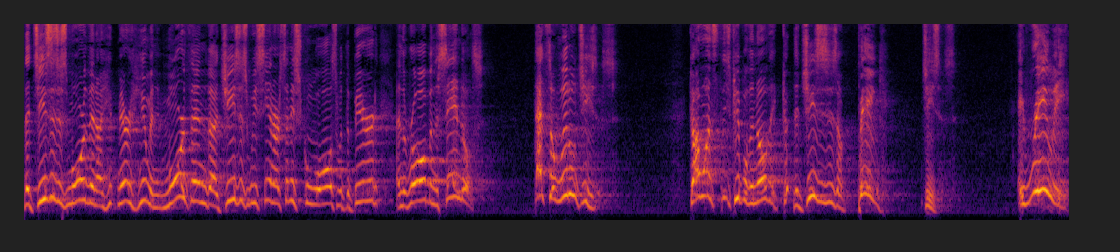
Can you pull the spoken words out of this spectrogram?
that Jesus is more than a mere human, more than the Jesus we see in our Sunday school walls with the beard and the robe and the sandals. That's a little Jesus. God wants these people to know that, that Jesus is a big Jesus, a really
